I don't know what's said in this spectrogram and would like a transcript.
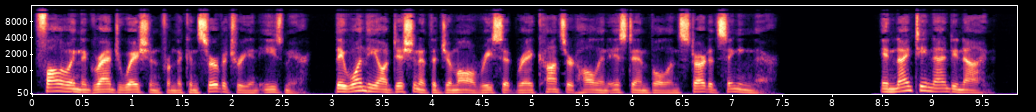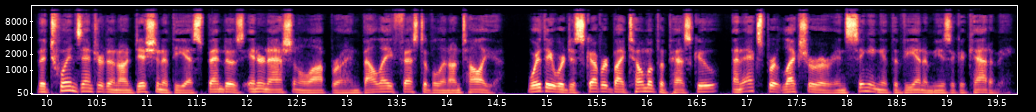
Following the graduation from the conservatory in Izmir, they won the audition at the Cemal Reşit Rey Concert Hall in Istanbul and started singing there. In 1999, the twins entered an audition at the Aspendos International Opera and Ballet Festival in Antalya, where they were discovered by Toma Popescu, an expert lecturer in singing at the Vienna Music Academy.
